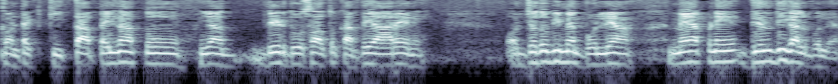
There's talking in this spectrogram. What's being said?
ਕੰਟੈਕਟ ਕੀਤਾ ਪਹਿਲਾਂ ਤੋਂ ਜਾਂ ਡੇਢ ਦੋ ਸਾਲ ਤੋਂ ਕਰਦੇ ਆ ਰਹੇ ਨੇ, ਔਰ ਜਦੋਂ ਵੀ ਮੈਂ ਬੋਲਿਆ, ਮੈਂ ਆਪਣੇ ਦਿਲ ਦੀ ਗੱਲ ਬੋਲਿਆ।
